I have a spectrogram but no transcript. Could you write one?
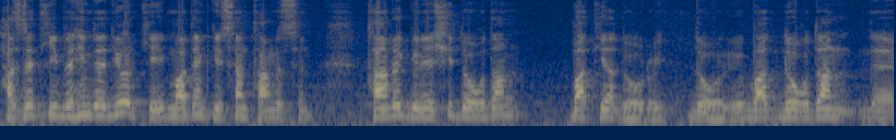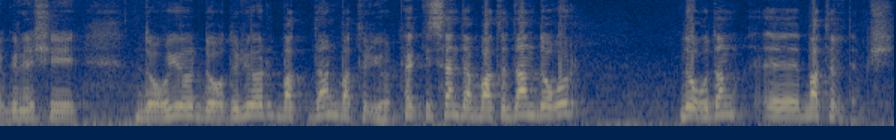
Hazreti İbrahim de diyor ki madem ki sen tanrısın tanrı güneşi doğudan batıya doğru doğuruyor. Doğudan e, güneşi doğuyor, doğduruyor, batıdan batırıyor. Peki sen de batıdan doğur, doğudan e, batır demiş.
